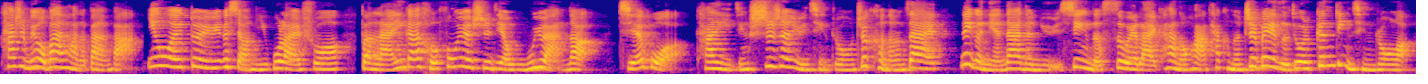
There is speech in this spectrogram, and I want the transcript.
他是没有办法的办法，因为对于一个小尼姑来说，本来应该和风月世界无缘的结果。她已经失身于情中，这可能在那个年代的女性的思维来看的话，她可能这辈子就是跟定情中了。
